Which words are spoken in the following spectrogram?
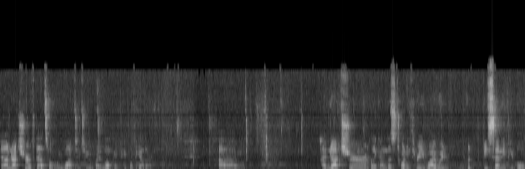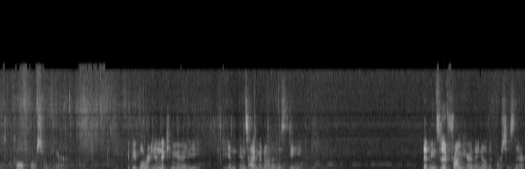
And I'm not sure if that's what we want to do by lumping people together. Um, I'm not sure, like on this 23, why we would be sending people to the golf course from here. If people who are in the community, in, inside Monona this deep, that means they're from here and they know the course is there.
